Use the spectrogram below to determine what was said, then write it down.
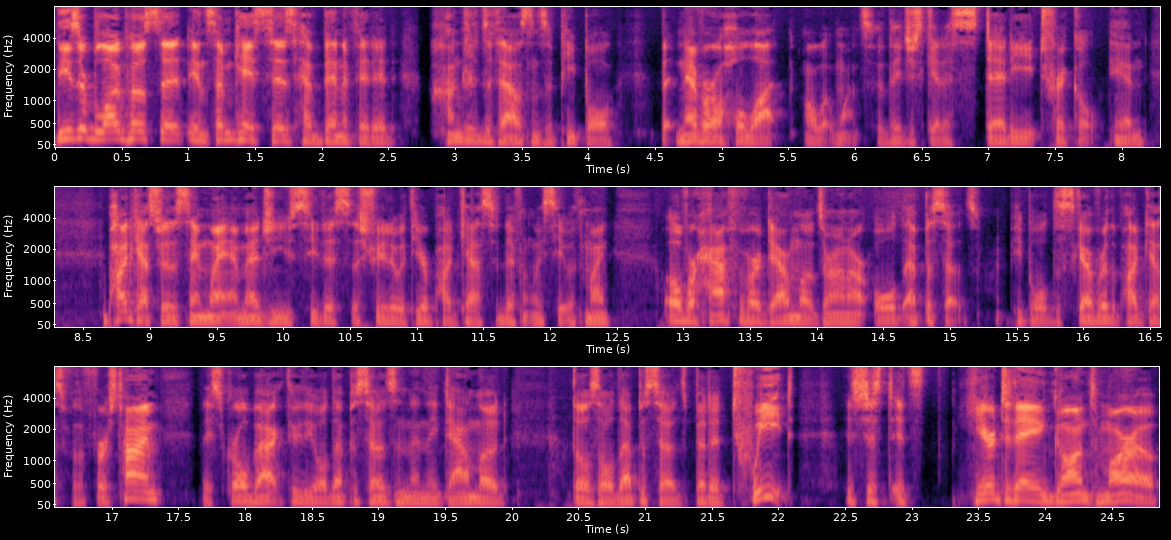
these are blog posts that in some cases have benefited hundreds of thousands of people, but never a whole lot all at once. So they just get a steady trickle in. Podcasts are the same way. I imagine you see this, Asheritah, with your podcast. I definitely see it with mine. Over half of our downloads are on our old episodes. People discover the podcast for the first time. They scroll back through the old episodes and then they download those old episodes. But a tweet is just, it's here today and gone tomorrow,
